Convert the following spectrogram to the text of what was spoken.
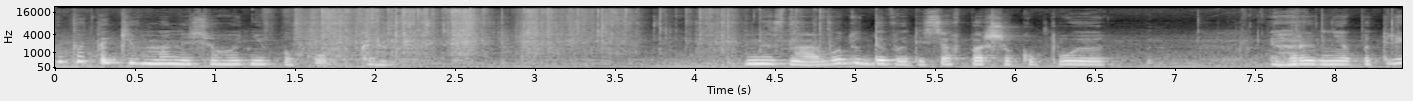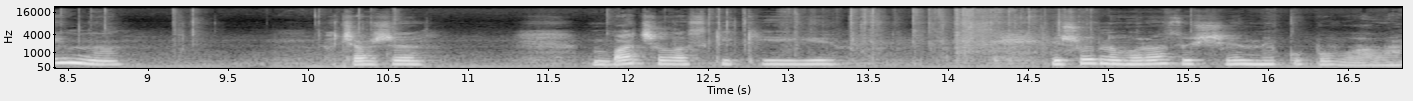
Ось такі в мене сьогодні покупки. Не знаю, буду дивитися. Вперше купую гривня Петрівна. Хоча вже бачила, скільки її. І жодного разу ще не купувала.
